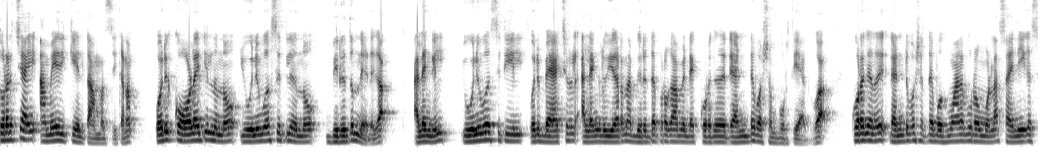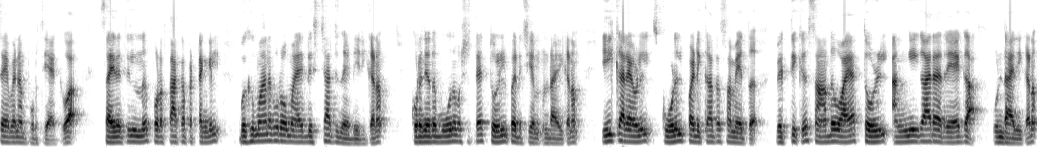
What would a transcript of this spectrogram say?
തുടർച്ചയായി അമേരിക്കയിൽ താമസിക്കണം. ഒരു കോളേജിൽ നിന്നോ യൂണിവേഴ്സിറ്റിയിൽ നിന്നോ ബിരുദം നേടുക. അല്ലെങ്കിൽ യൂണിവേഴ്സിറ്റിയിൽ ഒരു ബാച്ചുലർ അല്ലെങ്കിൽ ഉയർന്ന ബിരുദ പ്രോഗ്രാമിന്റെ കുറഞ്ഞത് രണ്ട് വർഷം പൂർത്തിയാക്കുക. കുറഞ്ഞത് രണ്ട് വർഷത്തെ ബഹുമാനപൂർവമുള്ള സൈനിക സേവനം പൂർത്തിയാക്കുക. സൈന്യത്തിൽ നിന്ന് പുറത്താക്കപ്പെട്ടെങ്കിൽ ബഹുമാനപൂർവമായ ഡിസ്ചാർജ് നേടിയിരിക്കണം. കുറഞ്ഞത് മൂന്ന് വർഷത്തെ തൊഴിൽ പരിചയം ഉണ്ടായിരിക്കണം. ഈ കാലയളവിൽ സ്കൂളിൽ പഠിക്കാത്ത സമയത്ത് വ്യക്തിക്ക് സാധുവായ തൊഴിൽ അംഗീകാര രേഖ ഉണ്ടായിരിക്കണം.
